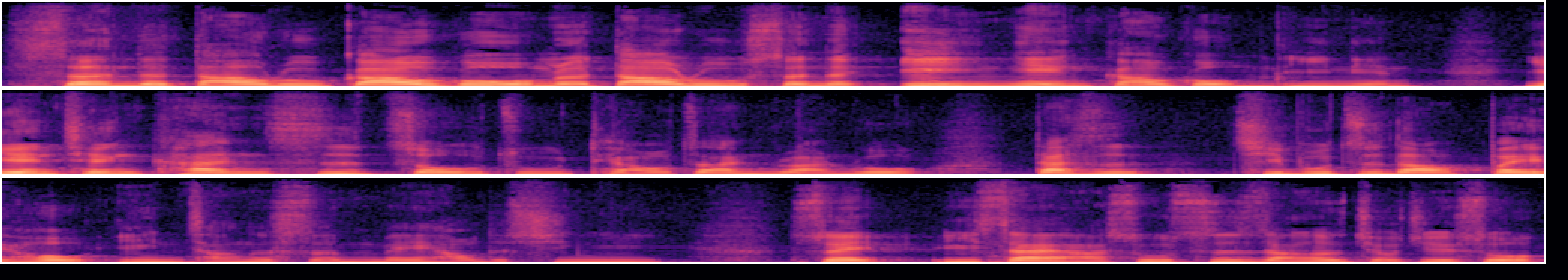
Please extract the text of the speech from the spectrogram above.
神的道路高过我们的道路，神的意念高过我们的意念。眼前看似咒诅、挑战、软弱，但是岂不知道背后隐藏的神美好的心意？所以以赛亚书四章二九节说：“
